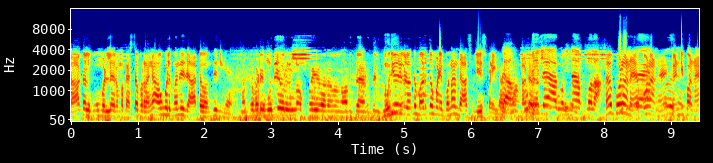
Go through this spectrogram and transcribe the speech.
ஆட்டோல போக முடியல ரொம்ப கஷ்டப்படுறாங்க. அவங்களுக்கு வந்து இந்த ஆட்டோ வந்து நீங்க மற்றபடி முதியவர்கள் எல்லாம் போய் வர அடுத்த இடத்துக்கு முதியோர்கள் வந்து மருத்துவமனை போனா இந்த ஹாஸ்பிட்டல் யூஸ் பண்ணிக்கலாம். ஆ, போலாண்ணே போலாண்ணே கண்டிப்பாண்ணே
